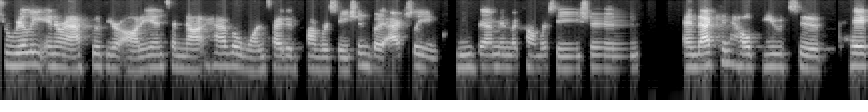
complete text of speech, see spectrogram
to really interact with your audience and not have a one-sided conversation but actually include them in the conversation. And that can help you to pick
